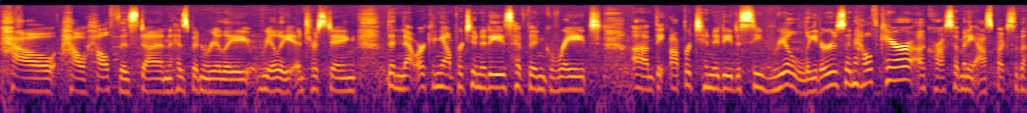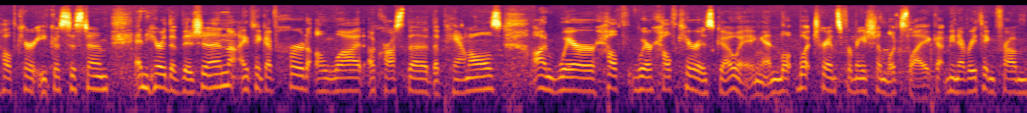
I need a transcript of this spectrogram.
how how health is done has been really really interesting. The networking opportunities have been great. Um, the opportunity to see real leaders in healthcare across so many aspects of the healthcare ecosystem and hear the vision. I think I've heard a lot across the, the panels on where health where healthcare is going and lo- what transformation looks like. I mean, everything from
